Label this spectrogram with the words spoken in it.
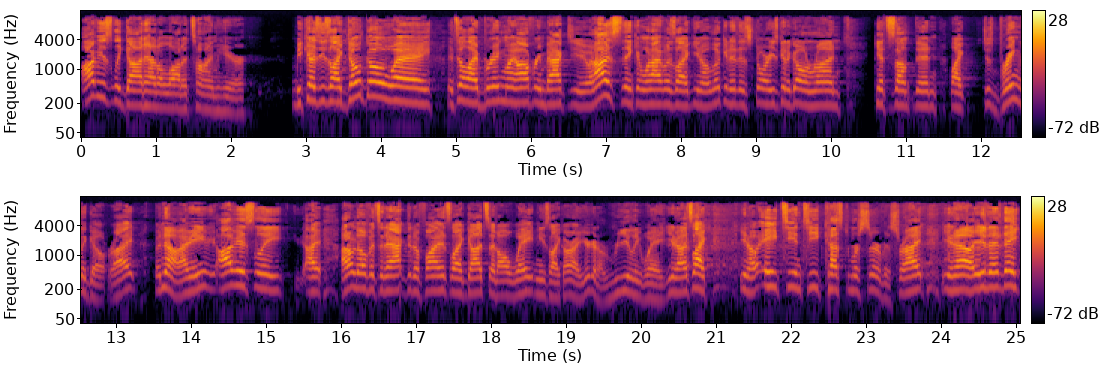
Obviously, God had a lot of time here because he's like, don't go away until I bring my offering back to you. And I was thinking when I was like, you know, looking at this story, he's going to go and run, get something, like just bring the goat, right? But no, I mean, obviously, I, I don't know if it's an act of defiance like God said, I'll wait. And he's like, all right, you're going to really wait. You know, it's like, you know, AT&T customer service, right? You know, they, they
